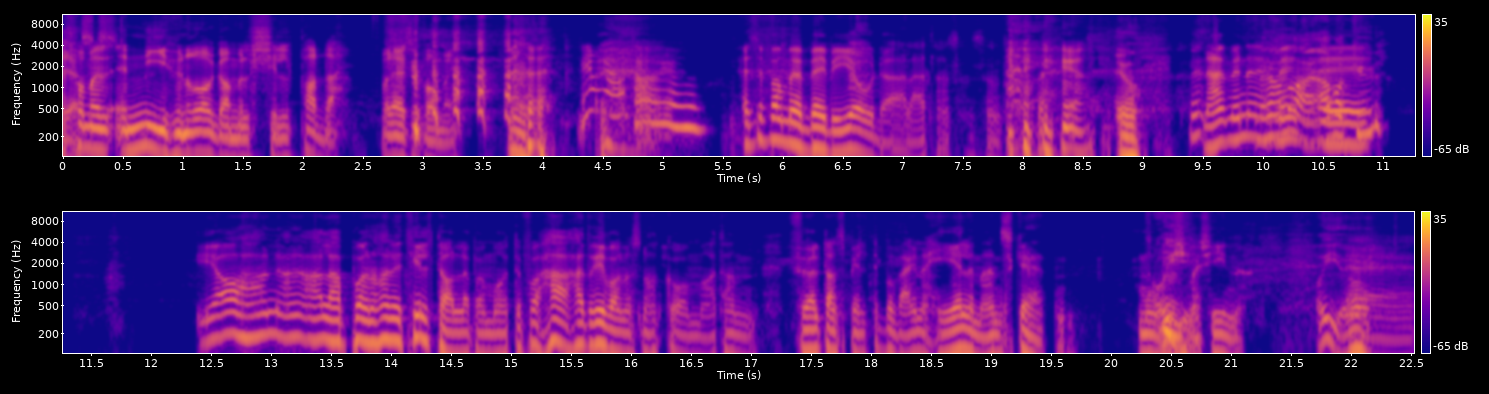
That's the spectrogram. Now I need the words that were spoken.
Jeg får meg en 900 år gammel skilpadde. var det jeg så for meg. Jeg ser for meg Baby Yoda eller et eller annet sånt. ja. Jo. Nei, men, Men han var, han var eh, kul. Ja, han, han- eller på en, han er tiltalende på en måte. For her, her driver han og snakker om at han følte han spilte på vegne av hele menneskeheten mot maskinene. Oi, oi. Eh,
